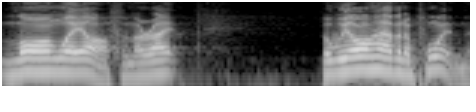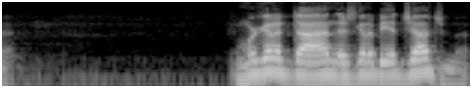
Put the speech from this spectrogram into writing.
Long way off, am I right? But we all have an appointment. And we're going to die, and there's going to be a judgment.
